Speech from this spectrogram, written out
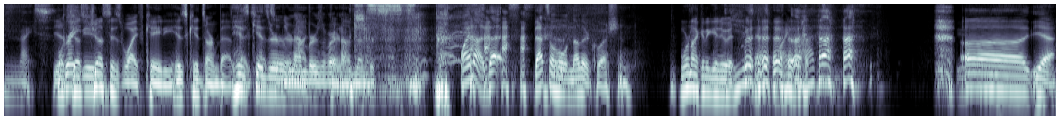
Nice. Yeah. Well, Great just, dude. just his wife, Katie. His kids aren't baptized. his kids yet, so are they're not- members of our they're not members. members. Why not? That that's a whole nother question. We're not going to get into it. just why not? uh, yeah.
